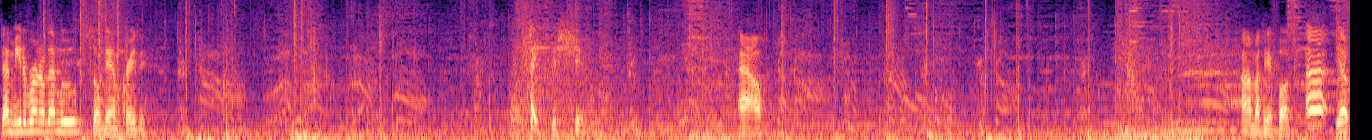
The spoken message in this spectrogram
That meter burn of that move, so damn crazy. This shit. Ow. I'm about to get fucked. Ah, yep.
